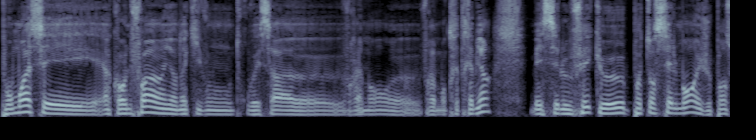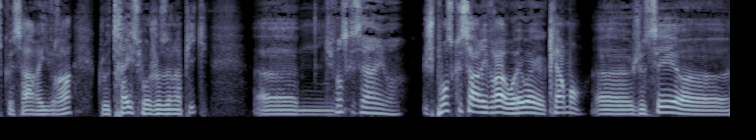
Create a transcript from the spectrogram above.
Pour moi, c'est encore une fois, hein, il y en a qui vont trouver ça vraiment vraiment très très bien, mais c'est le fait que potentiellement, et je pense que ça arrivera, que le trail soit aux Jeux Olympiques. tu penses que ça arrivera? Je pense que ça arrivera, ouais, ouais, clairement. Euh, je sais, euh,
